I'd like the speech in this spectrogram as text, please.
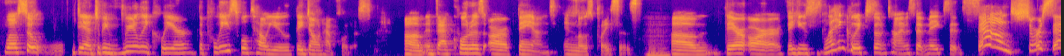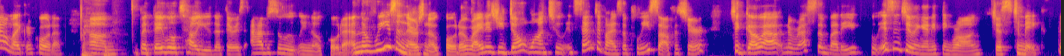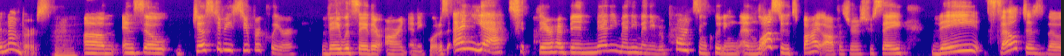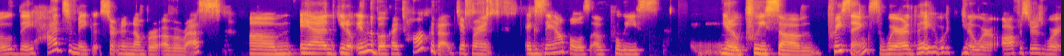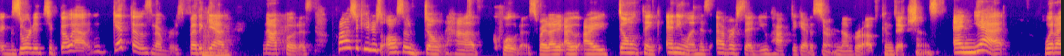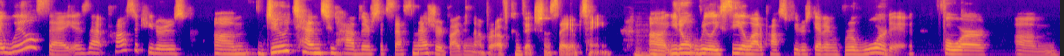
Well, so Dan, to be really clear, the police will tell you they don't have quotas. Um, in fact, quotas are banned in most places. Mm-hmm. Um, there are, they use language sometimes that makes it sound, sure sound like a quota. Um, but they will tell you that there is absolutely no quota. And the reason there's no quota, right, is you don't want to incentivize a police officer to go out and arrest somebody who isn't doing anything wrong just to make the numbers. Mm-hmm. Um, and so, just to be super clear, they would say there aren't any quotas. And yet, there have been many, many, many reports, including and lawsuits by officers who say they felt as though they had to make a certain number of arrests. Um, and, you know, in the book, I talk about different examples of police you know police um, precincts where they were you know where officers were exhorted to go out and get those numbers but again mm-hmm not quotas. Prosecutors also don't have quotas, right? I, I, I, don't think anyone has ever said you have to get a certain number of convictions. And yet, what I will say is that prosecutors um, do tend to have their success measured by the number of convictions they obtain. Mm-hmm. Uh, you don't really see a lot of prosecutors getting rewarded for um,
